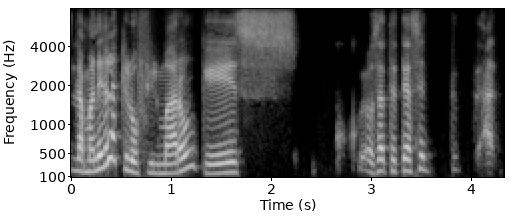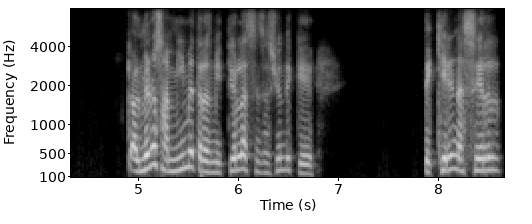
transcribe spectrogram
la manera en la que lo filmaron, que es, o sea, te, te hacen, al menos a mí me transmitió la sensación de que te quieren hacer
